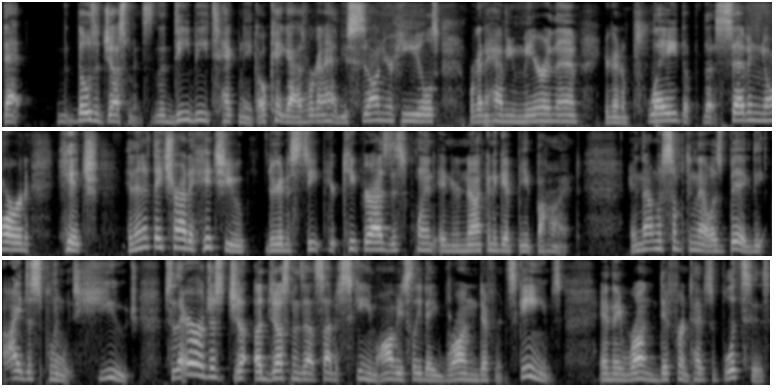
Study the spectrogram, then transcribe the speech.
that those adjustments, the DB technique. Okay, guys, we're going to have you sit on your heels. We're going to have you mirror them. You're going to play the, the seven yard hitch. And then if they try to hit you, you're going to keep your eyes disciplined and you're not going to get beat behind. And that was something that was big. The eye discipline was huge. So there are just ju- adjustments outside of scheme. Obviously, they run different schemes and they run different types of blitzes,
